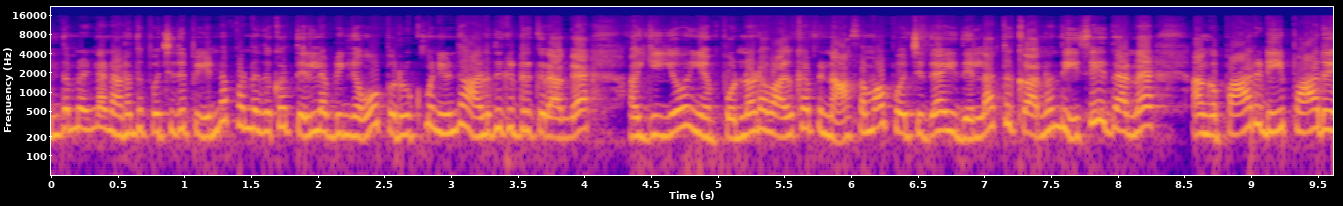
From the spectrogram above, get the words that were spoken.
இந்த மாதிரிலாம் நடந்து போச்சு இப்போ என்ன பண்ணதுக்கோ தெரியல அப்படிங்கவும் இப்போ ருக்மணி வந்து அழுதுகிட்டு இருக்கிறாங்க. ஐயோ என் பொண்ணோட வாழ்க்கை அப்படி நாசமாக போச்சுதே. இது எல்லாத்துக்கும் காரணம் இந்த இசை தானே? அங்கே பாருடி பாரு.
